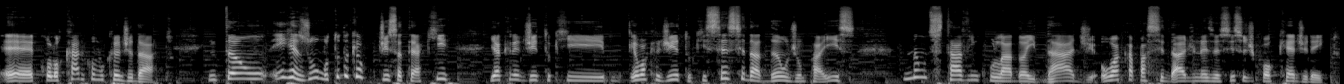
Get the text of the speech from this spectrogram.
é, colocar como candidato. Então, em resumo, tudo que eu disse até aqui, e acredito que eu acredito que ser cidadão de um país não está vinculado à idade ou à capacidade no exercício de qualquer direito,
